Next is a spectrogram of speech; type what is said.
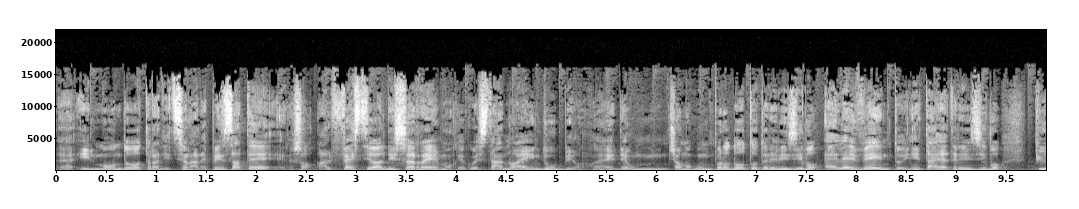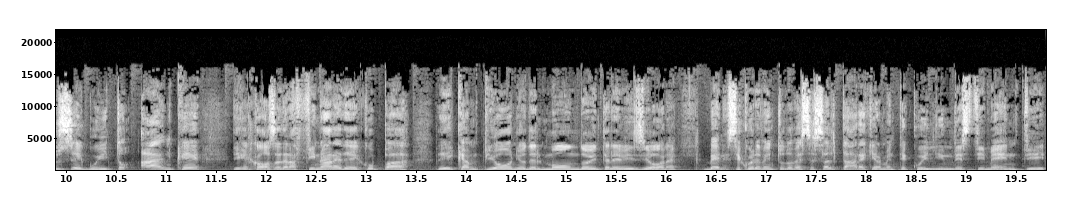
eh, il mondo tradizionale. Pensate so, al Festival di Sanremo che quest'anno è in dubbio ed è un, diciamo, un prodotto televisivo, è l'evento in Italia televisivo più seguito anche di che cosa? Della finale della Coppa dei Campioni o del mondo in televisione. Bene, se quell'evento dovesse saltare, chiaramente quegli investimenti,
